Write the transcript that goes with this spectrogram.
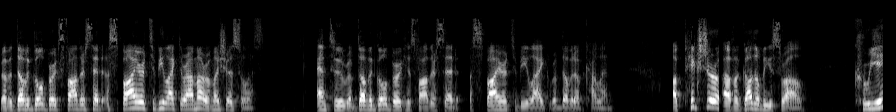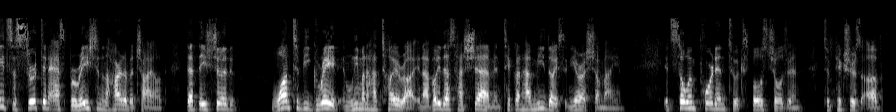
Rabbi David Goldberg's father said, aspire to be like the Ramah of Moshe Isserlis. And to Rav David Goldberg, his father said, aspire to be like Rav David of Karlin. A picture of a Gadol Yisrael creates a certain aspiration in the heart of a child that they should want to be great in Liman HaTorah, in Avodas Hashem, in Tikkun Hamidos, in Yiras Shamayim. It's so important to expose children to pictures of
